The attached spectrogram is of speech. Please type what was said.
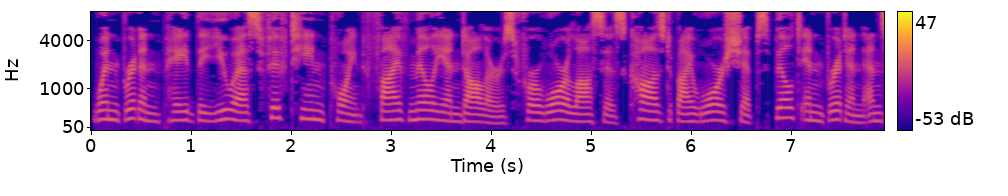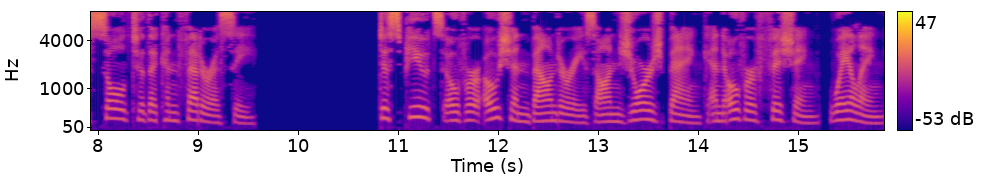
when Britain paid the U.S. $15.5 million for war losses caused by warships built in Britain and sold to the Confederacy. Disputes over ocean boundaries on Georges Bank and over fishing, whaling,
